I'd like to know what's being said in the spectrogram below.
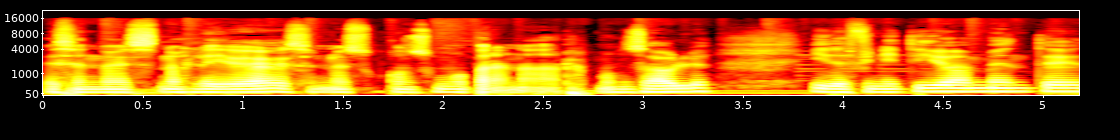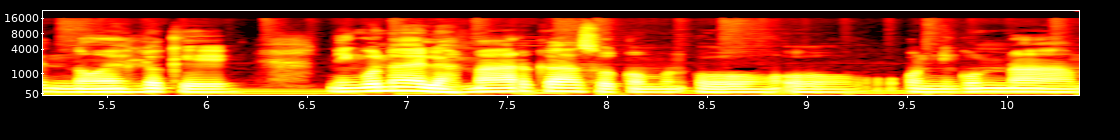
Ese no es, no es la idea, ese no es un consumo para nada responsable y definitivamente no es lo que ninguna de las marcas o, ninguna,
